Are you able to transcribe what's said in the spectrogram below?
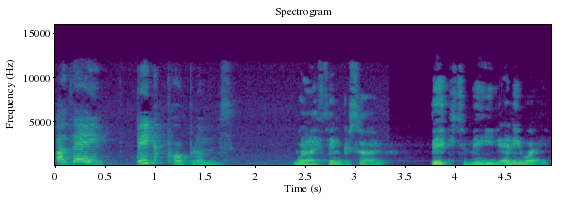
Are they big problems? Well, I think so. Big to me, anyway.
